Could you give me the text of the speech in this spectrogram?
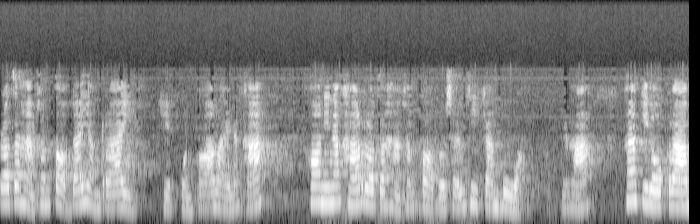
เราจะหาคำตอบได้อย่างไร เหตุผลเพราะอะไรนะคะ ข้อนี้นะคะเราจะหาคำตอบโดยใช้วิธีการบวกนะคะ5กิโลกรัม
